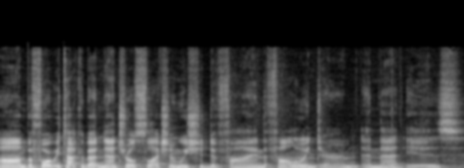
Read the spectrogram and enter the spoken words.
Um, before we talk about natural selection, we should define the following term, and that is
